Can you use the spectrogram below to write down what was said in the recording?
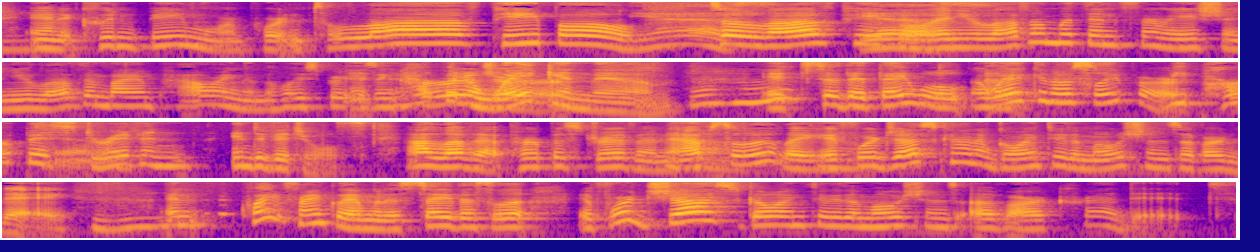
mm-hmm. and it couldn't be more important to love people yes. to love people yes. and you love them with information you love them by empowering them the holy spirit and is encouraging helping awaken them mm-hmm. it, so that they will uh, awaken uh, no sleeper be purpose driven yeah. individuals i love that purpose driven yeah. absolutely yeah. if we're just kind of going through the motions of our day mm-hmm. and quite frankly i'm going to say this a little if we're just going through the motions of our credit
